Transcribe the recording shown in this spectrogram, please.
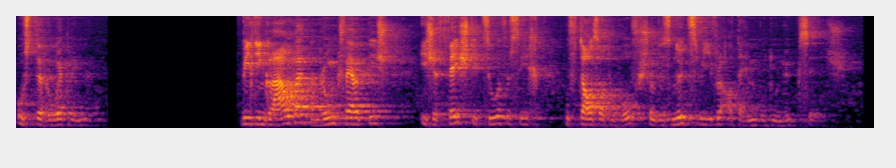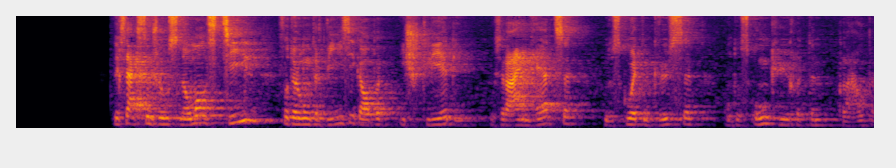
aus der Ruhe bringen. Weil dein Glaube, wenn er ungefärbt ist, ist eine feste Zuversicht auf das, was du hoffst und ein nicht Zweifel an dem, was du nicht siehst. Ich sage es zum Schluss nochmals, das Ziel der Unterweisung aber ist die Liebe aus reinem Herzen und aus gutem Gewissen und aus ungeheucheltem Glauben.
